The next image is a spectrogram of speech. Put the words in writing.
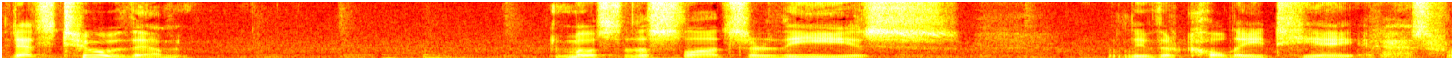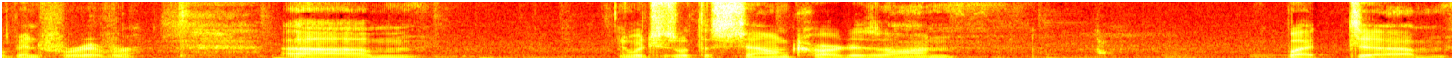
it has two of them, most of the slots are these. I believe they're called ATA. It has for been forever. Um, which is what the sound card is on. But um,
